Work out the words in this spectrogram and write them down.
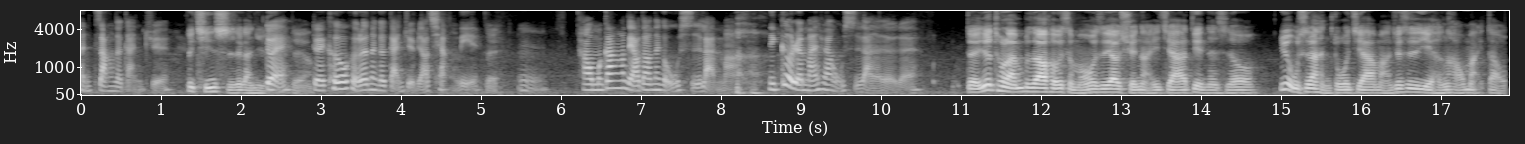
很脏的感觉。被侵蚀的感觉。对对啊，对，可口可乐那个感觉比较强烈。对，嗯，好，我们刚刚聊到那个五十岚嘛，你个人蛮喜欢五十岚的，对不对？对，就突然不知道喝什么，或是要选哪一家店的时候，因为五十岚很多家嘛，就是也很好买到，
